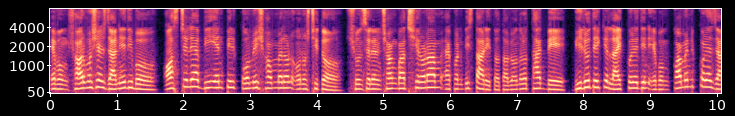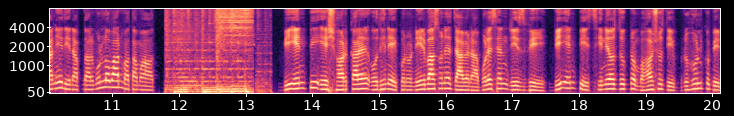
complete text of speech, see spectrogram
এবং সর্বশেষ জানিয়ে দিব, অস্ট্রেলিয়া বিএনপির কর্মী সম্মেলন অনুষ্ঠিত। শুনছিলেন সংবাদ শিরোনাম, এখন বিস্তারিত। তবে অনুরোধ থাকবে, ভিডিওতে একটি লাইক করে দিন এবং কমেন্ট করে জানিয়ে দিন আপনার মূল্যবান মতামত। বিএনপি এ সরকারের অধীনে কোনো নির্বাচনে যাবে না বলেছেন রিজভি। বিএনপি সিনিয়র যুগ্ম মহাসচিব রুহুল কবির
